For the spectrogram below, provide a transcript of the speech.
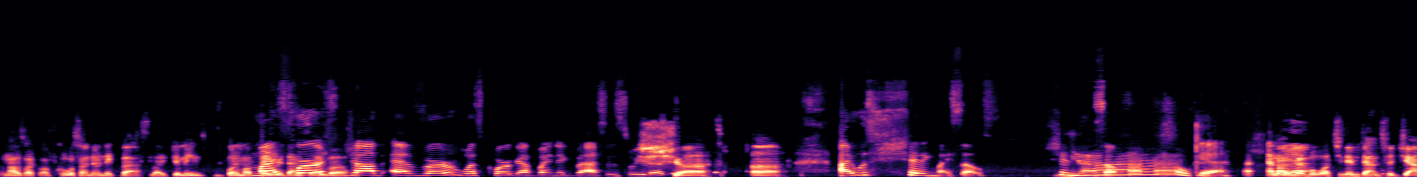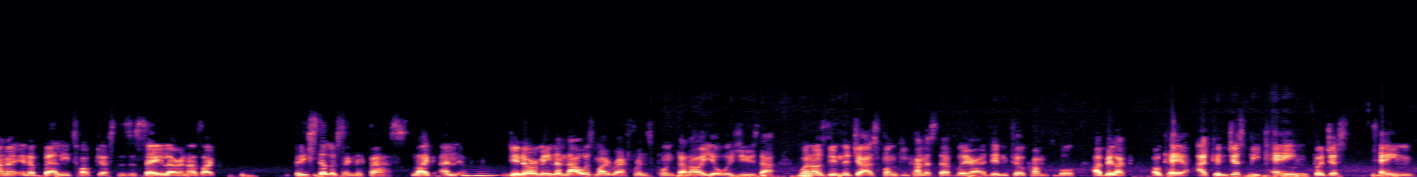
and I was like, "Of course I know Nick Bass. Like, do you I mean one of my, My favorite dancers first ever." job ever was choreographed by Nick Bass in Sweden. Shut up. I was shitting myself. Shitting myself. Yeah. And I Yeah. remember watching him dance for Janet in a belly top just as a sailor, and I was like, but he still looks like Nick Bass. Like, and Mhm. you know what I mean? And that was my reference point that I always use. That when I was doing the jazz funky kind of stuff later, I didn't feel comfortable, I'd be like, okay, I can just be tame, but just tame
